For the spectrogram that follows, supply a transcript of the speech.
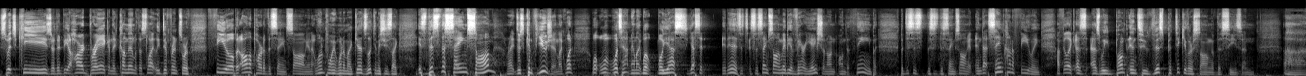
switch keys, or there'd be a hard break, and they'd come in with a slightly different sort of feel, but all a part of the same song. And at one point, one of my kids looked at me. She's like, "Is this the same song?" Right? Just confusion. Like, what, what, what's happening? I'm like, "Well, well, yes, yes, it it is. It's, it's the same song, maybe a variation on, on the theme, but but this is this is the same song. And, and that same kind of feeling, I feel like as as we bump into this particular song of the season, uh,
